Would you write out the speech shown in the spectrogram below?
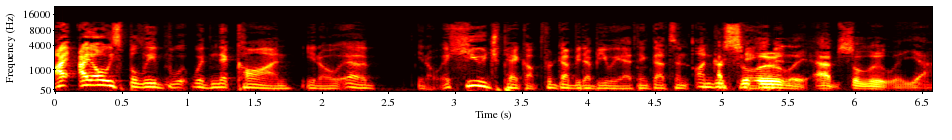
I, I always believed with, with Nick Khan, you know, uh, you know, a huge pickup for WWE. I think that's an understatement. Absolutely, absolutely, yeah.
